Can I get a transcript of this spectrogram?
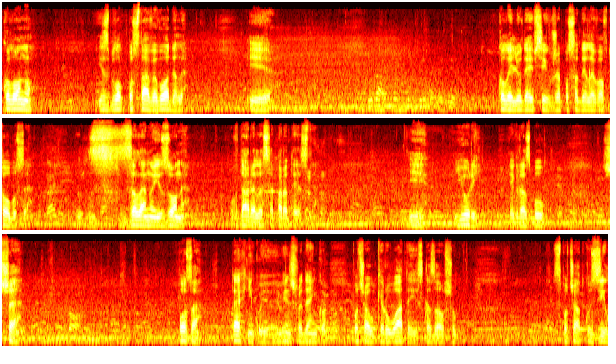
колону із блокпоста виводили. І коли людей всіх вже посадили в автобуси, з зеленої зони вдарили сепаратисти. І Юрій якраз був ще поза технікою. Він швиденько почав керувати і сказав, щоб спочатку ЗІЛ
